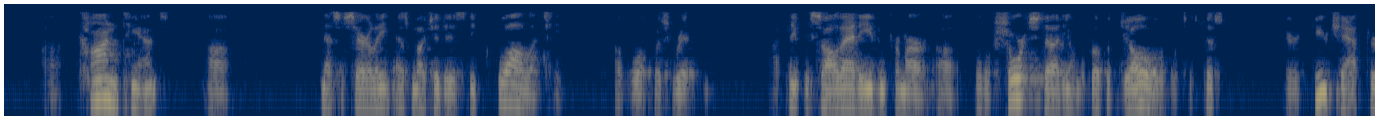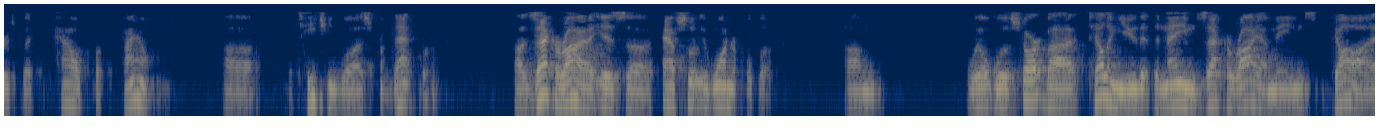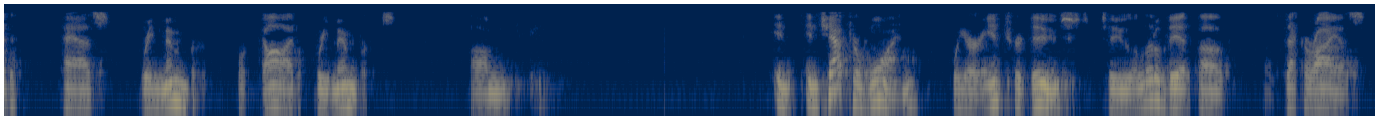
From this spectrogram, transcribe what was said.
uh, content uh, necessarily as much as it is the quality of what was written. I think we saw that even from our uh, little short study on the book of Joel, which is just very few chapters, but how profound uh, the teaching was from that book. Uh, Zechariah is an absolutely wonderful book. Um, We'll, we'll start by telling you that the name Zechariah means God has remembered, or God remembers. Um, in, in chapter 1, we are introduced to a little bit of Zechariah's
